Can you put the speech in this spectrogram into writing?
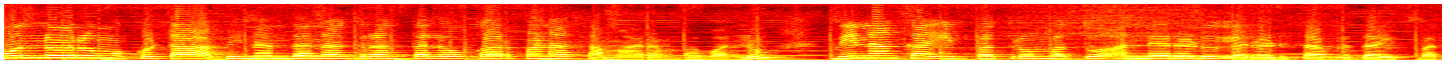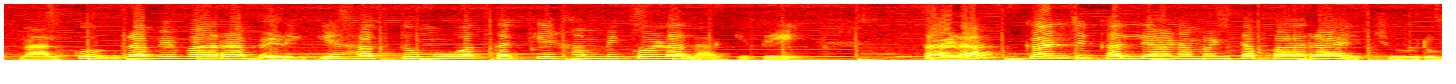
ಮುನ್ನೂರು ಮುಕುಟ ಅಭಿನಂದನಾ ಗ್ರಂಥ ಲೋಕಾರ್ಪಣಾ ಸಮಾರಂಭವನ್ನು ದಿನಾಂಕ ಇಪ್ಪತ್ತೊಂಬತ್ತು ಹನ್ನೆರಡು ಎರಡು ಸಾವಿರದ ಇಪ್ಪತ್ನಾಲ್ಕು ರವಿವಾರ ಬೆಳಿಗ್ಗೆ ಹತ್ತು ಮೂವತ್ತಕ್ಕೆ ಹಮ್ಮಿಕೊಳ್ಳಲಾಗಿದೆ. ಸ್ಥಳ ಗಂಜ್ ಕಲ್ಯಾಣ ಮಂಟಪ, ರಾಯಚೂರು.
